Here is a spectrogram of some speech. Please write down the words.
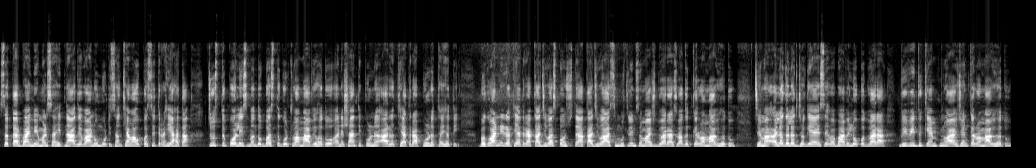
સત્તારભાઈ મેમણ સહિતના આગેવાનો મોટી સંખ્યામાં ઉપસ્થિત રહ્યા હતા. ચુસ્ત પોલીસ બંદોબસ્ત ગોઠવવામાં આવ્યો હતો અને શાંતિપૂર્ણ આ રથયાત્રા પૂર્ણ થઈ હતી. ભગવાનની રથયાત્રા કાજીવાસ પહોંચતા કાજીવાસ મુસ્લિમ સમાજ દ્વારા સ્વાગત કરવામાં આવ્યું હતું. જેમાં અલગ અલગ જગ્યાએ સેવાભાવી લોકો દ્વારા વિવિધ કેમ્પનું આયોજન કરવામાં આવ્યું હતું,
